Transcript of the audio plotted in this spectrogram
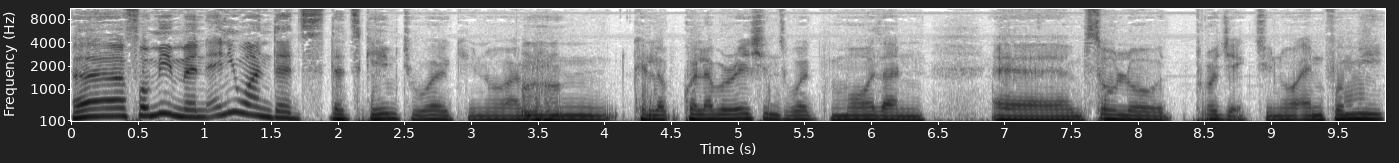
Uh, for me, man, anyone that's that's game to work, you know, I mean, collab- collaborations work more than um, solo projects, you know. And for me,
